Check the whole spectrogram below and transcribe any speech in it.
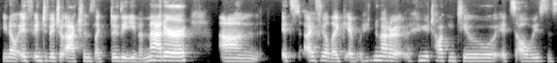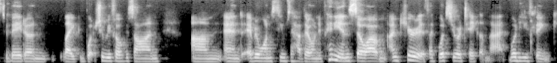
you know if individual actions like do they even matter? Um, it's i feel like no matter who you're talking to it's always this debate on like what should we focus on? Um, and everyone seems to have their own opinions so um, i'm curious like what's your take on that? What do you think?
